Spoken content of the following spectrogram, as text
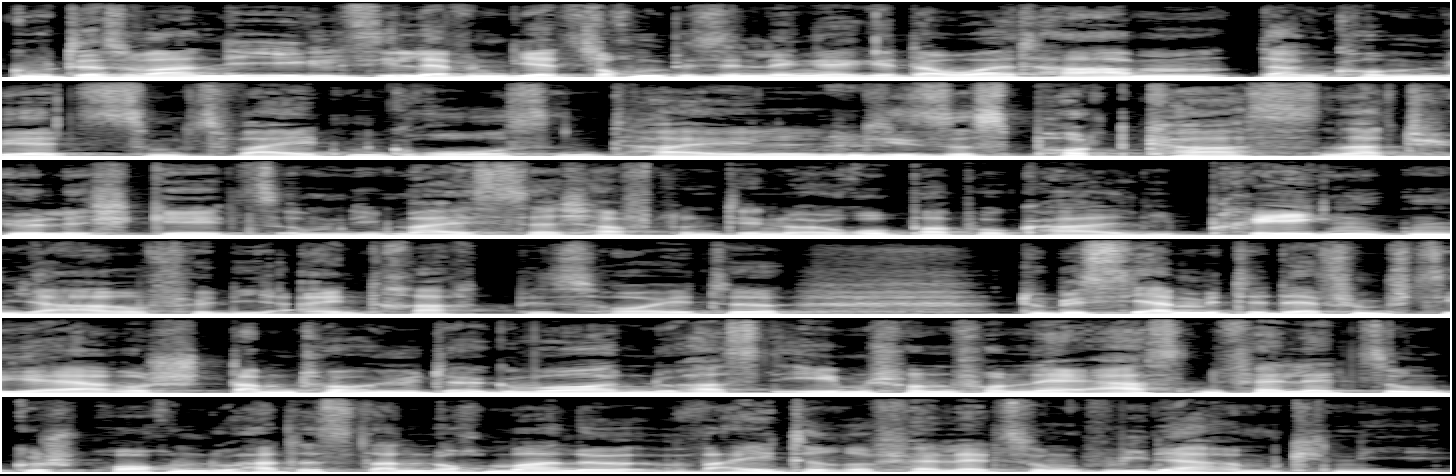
Gut, das waren die Eagles 11, die jetzt doch ein bisschen länger gedauert haben. Dann kommen wir jetzt zum zweiten großen Teil dieses Podcasts. Natürlich geht es um die Meisterschaft und den Europapokal, die prägenden Jahre für die Eintracht bis heute. Du bist ja Mitte der 50er Jahre Stammtorhüter geworden. Du hast eben schon von der ersten Verletzung gesprochen. Du hattest dann noch mal eine weitere Verletzung wieder am Knie.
